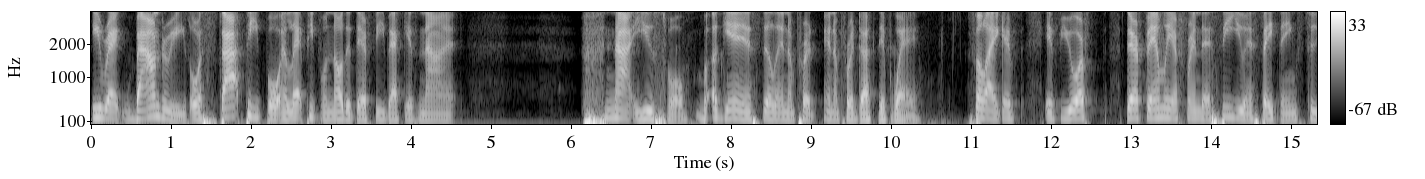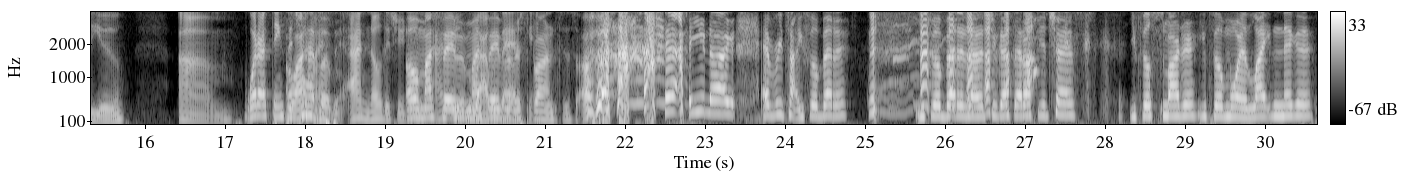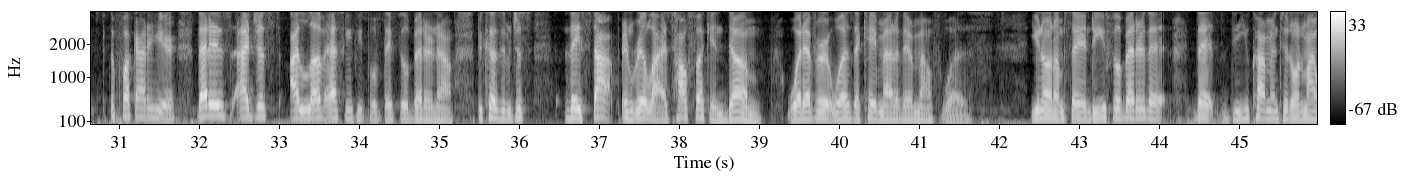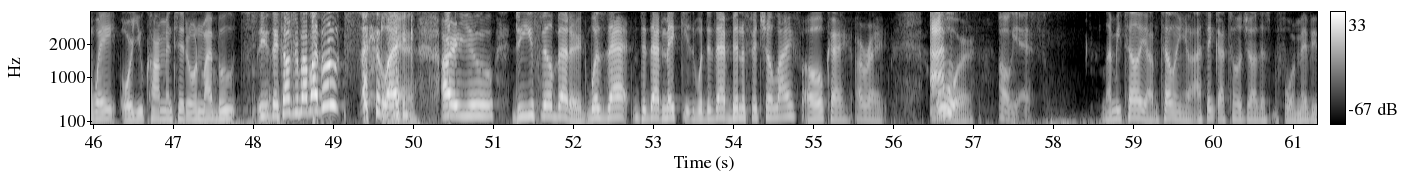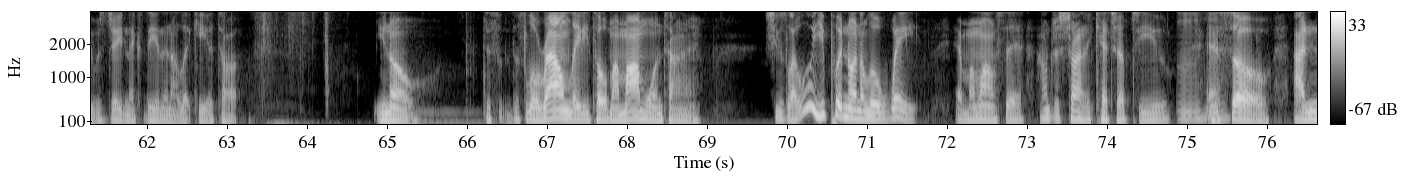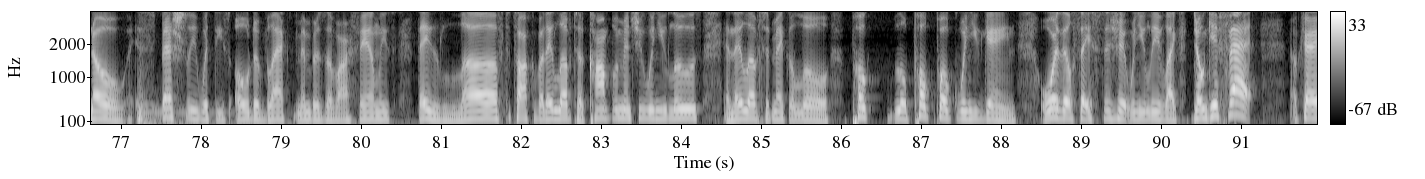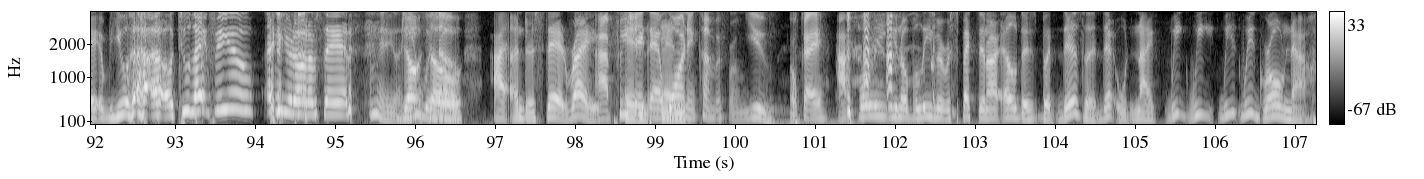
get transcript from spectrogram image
erect boundaries or stop people and let people know that their feedback is not not useful but again still in a pro- in a productive way so like if if you're their family or friend that see you and say things to you um what are things that Oh, I you have might a- say i know that you do. Oh, my favorite, my favorite response is, you know, I- every time you feel better, you feel better now that you got that off your chest. You feel smarter. You feel more enlightened, nigga. Get the fuck out of here. That is, I just, I love asking people if they feel better now because it just they stop and realize how fucking dumb whatever it was that came out of their mouth was. You know what I'm saying? Do you feel better that that you commented on my weight or you commented on my boots? They talked about my boots. like, Yes. are you? Do you feel better? Was that? Did that make you? Did that benefit your life? Oh, okay, all right. I'm- or oh yes let me tell you, I'm telling you. I think I told y'all this before. Maybe it was Jade next D, and then I'll let Keia talk. You know, this this little round lady told my mom one time. She was like, "Ooh, you putting on a little weight." And my mom said, "I'm just trying to catch up to you." Mm-hmm. And so I know, especially with these older black members of our families, they love to talk about. They love to compliment you when you lose, and they love to make a little poke, little poke, poke when you gain, or they'll say shit when you leave, like "Don't get fat." Okay, you oh, too late for you. you know what I'm saying? I mean, like, Don't so. know. I understand, right? I appreciate And- that and warning coming from you. Okay. I fully, you know, believe in respecting our elders, but there's a there like we we we we grown now.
